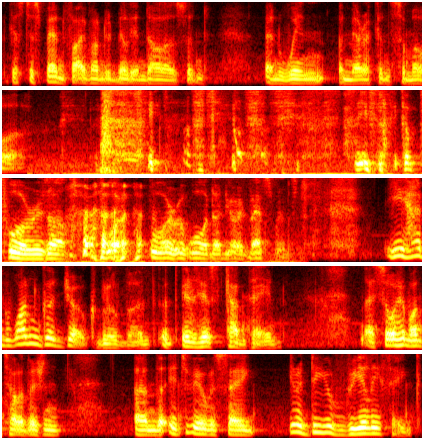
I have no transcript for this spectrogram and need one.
because to spend five hundred million dollars and and win American Samoa. Seems like a poor result, poor, poor reward on your investments. He had one good joke, Bloomberg, in his campaign. I saw him on television, and the interviewer was saying, you know, do you really think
